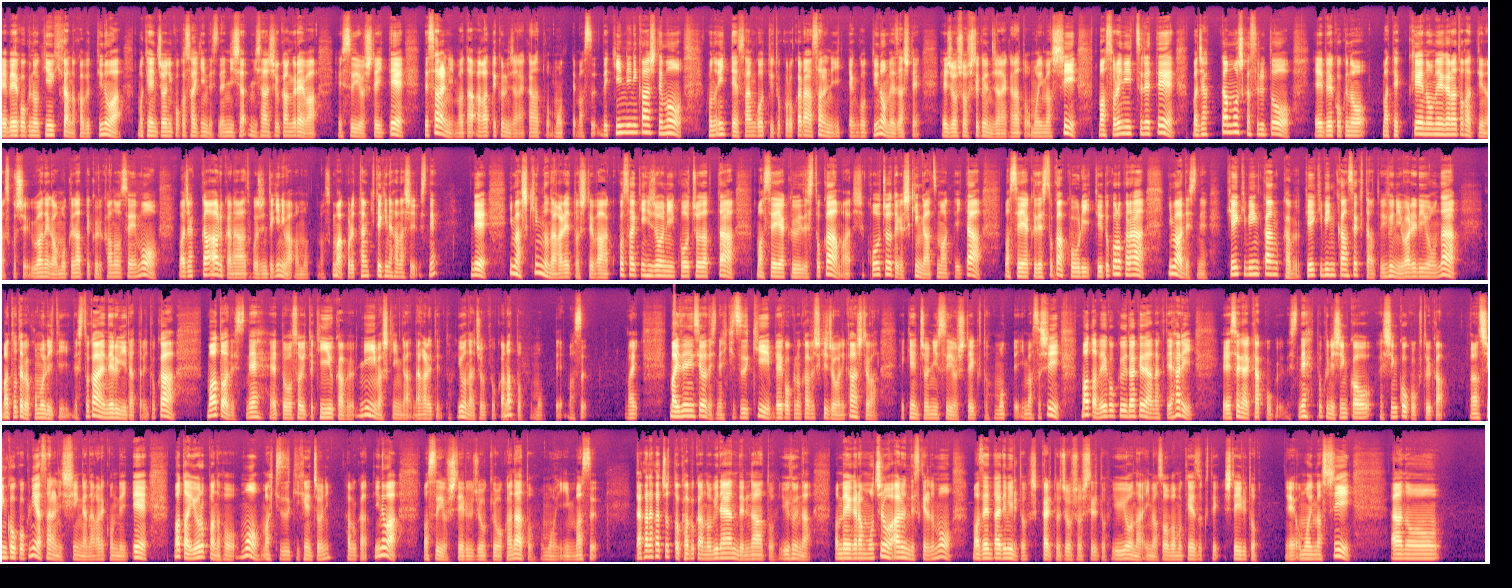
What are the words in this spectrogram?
米国の金融機関の株っていうのは、まあ、堅調にここ最近ですね、2、3週間ぐらいは推移をしていて、で、さらにまた上がってくるんじゃないかなと思ってます。で、金利に関しても、この1.35っていうところからさらに1.5っていうのを目指して上昇してくるんじゃないかなと思いますし、まあ、それにつれて、まあ、若干もしかすると、米国のまあ、テック系の銘柄とかっていうのは少し上値が重くなってくる可能性も、まあ、若干あるかなと個人的には思ってます。まあこれ短期的な話ですね。で、今資金の流れとしては、ここ最近非常に好調だった、まあ、製薬ですとか、まあ、好調というか資金が集まっていた、まあ、製薬ですとか小売っていうところから、今はですね、景気敏感株、景気敏感セクターというふうに言われるような、まあ、例えばコモディティですとかエネルギーだったりとか、まあ、あとはですね、えっと、そういった金融株に今資金が流れているというような状況かなと思ってます。はい。まあ、いずれにせよですね、引き続き、米国の株式市場に関しては、堅調に推移をしていくと思っていますし、まあ、あとは米国だけではなくて、やはり、世界各国ですね、特に新興、新興国というか、新興国にはさらに資金が流れ込んでいて、またヨーロッパの方も、まあ、引き続き堅調に株価っていうのは、ま、推移をしている状況かなと思います。なかなかちょっと株価伸び悩んでるなというふうな、まあ、銘柄ももちろんあるんですけれども、まあ、全体で見るとしっかりと上昇しているというような今相場も継続していると思いますし、あの、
